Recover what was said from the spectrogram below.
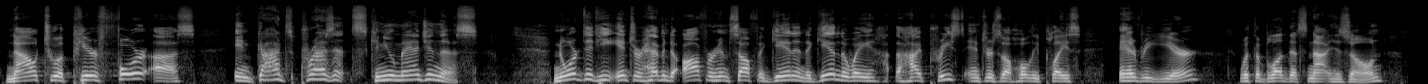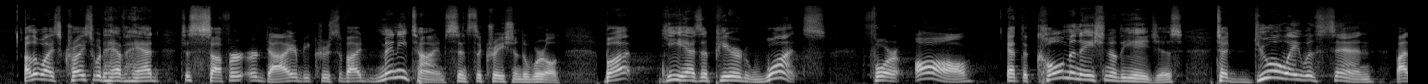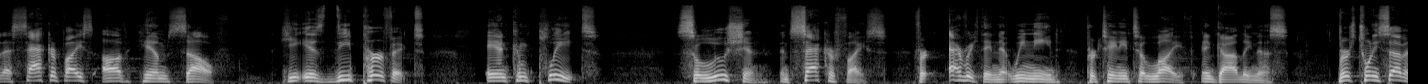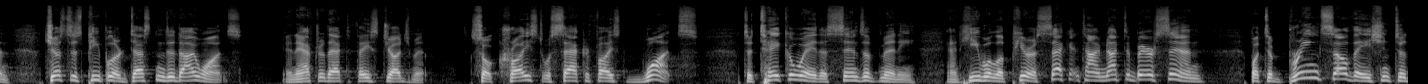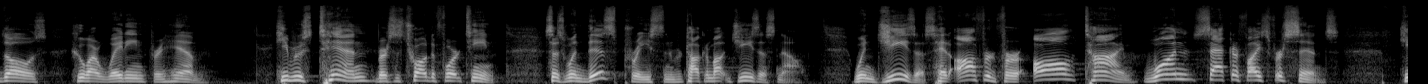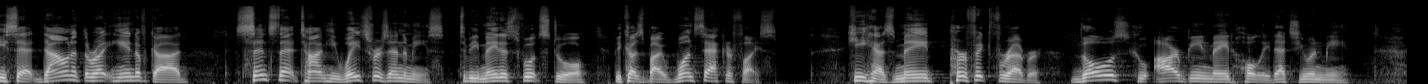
now to appear for us in God's presence. Can you imagine this? Nor did he enter heaven to offer himself again and again the way the high priest enters the holy place every year with the blood that's not his own. Otherwise, Christ would have had to suffer or die or be crucified many times since the creation of the world. But he has appeared once for all at the culmination of the ages to do away with sin by the sacrifice of himself. He is the perfect and complete solution and sacrifice for everything that we need pertaining to life and godliness. Verse 27 Just as people are destined to die once, and after that to face judgment, so Christ was sacrificed once to take away the sins of many, and he will appear a second time, not to bear sin, but to bring salvation to those who are waiting for him. Hebrews 10, verses 12 to 14 says, When this priest, and we're talking about Jesus now, when Jesus had offered for all time one sacrifice for sins, he sat down at the right hand of God. Since that time, he waits for his enemies to be made his footstool, because by one sacrifice, he has made perfect forever those who are being made holy. That's you and me.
